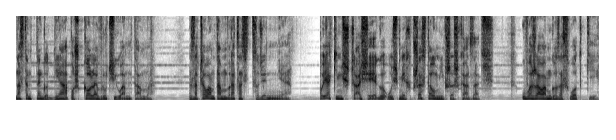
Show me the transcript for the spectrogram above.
Następnego dnia po szkole wróciłam tam. Zaczęłam tam wracać codziennie. Po jakimś czasie jego uśmiech przestał mi przeszkadzać. Uważałam go za słodki.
